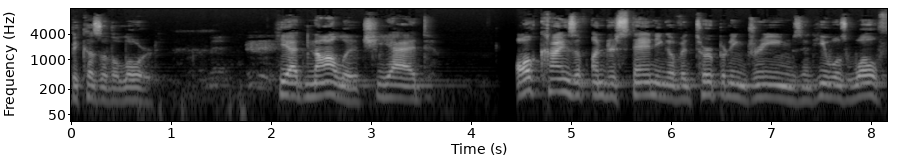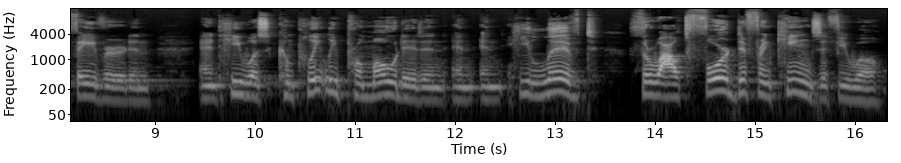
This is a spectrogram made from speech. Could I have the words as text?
because of the Lord he had knowledge, he had all kinds of understanding of interpreting dreams, and he was well favored and and he was completely promoted and, and, and he lived throughout four different kings, if you will,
